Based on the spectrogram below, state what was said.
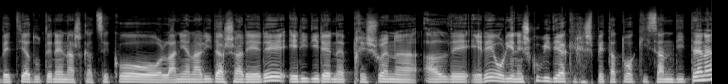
betea dutenen askatzeko lanian ari da sare ere, eri diren presuen alde ere, horien eskubideak respetatuak izan diten.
